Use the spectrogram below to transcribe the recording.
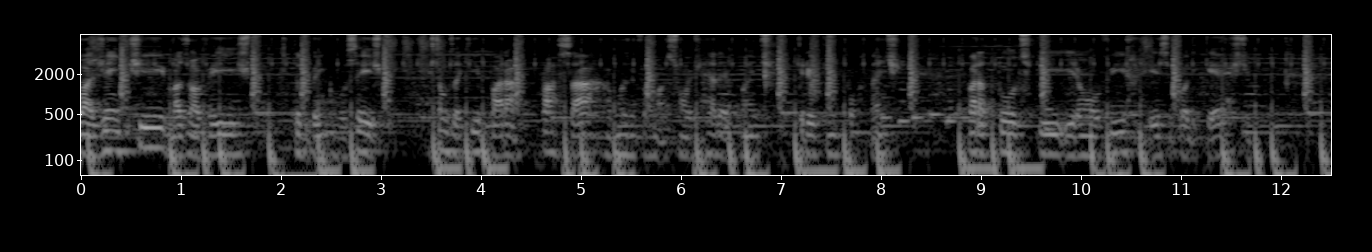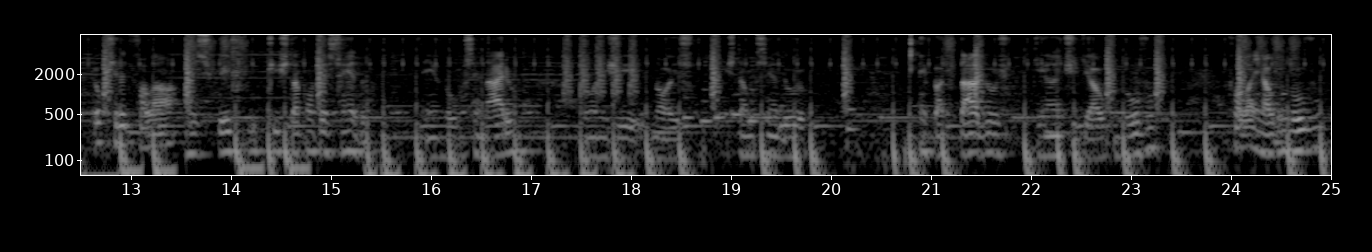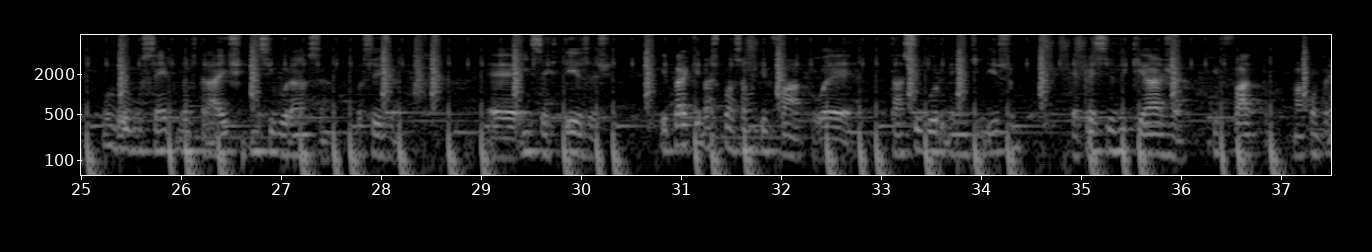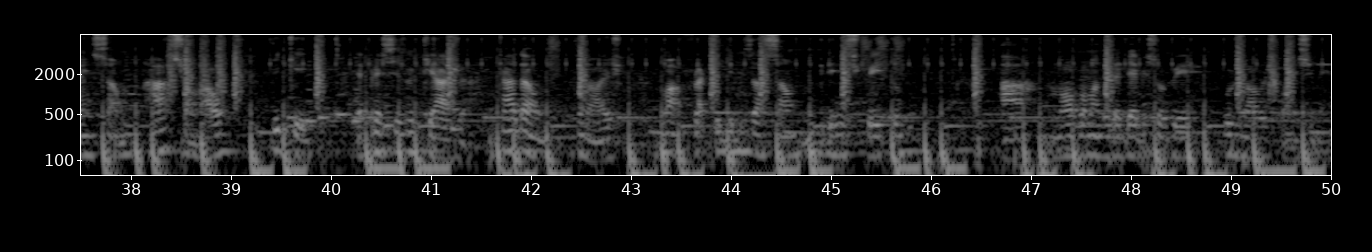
Olá, gente, mais uma vez, tudo bem com vocês? Estamos aqui para passar algumas informações relevantes, creio que importantes para todos que irão ouvir esse podcast. Eu gostaria de falar a respeito do que está acontecendo em um novo cenário, onde nós estamos sendo impactados diante de algo novo. Falar em algo novo, o novo sempre nos traz insegurança, ou seja, é, incertezas. E para que nós possamos de fato é, estar tá seguro diante disso, é preciso que haja de fato uma compreensão racional de que é preciso que haja em cada um de nós uma flexibilização diz respeito à nova maneira de absorver os novos conhecimentos.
